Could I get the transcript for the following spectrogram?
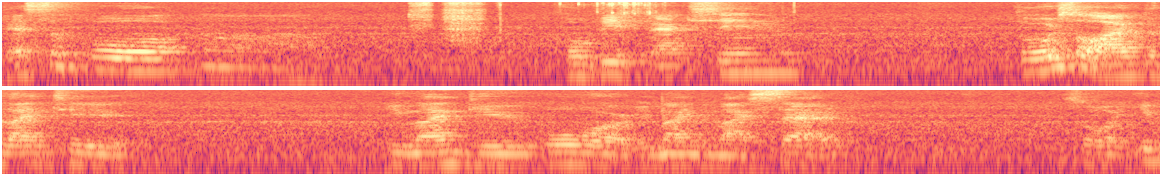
That's for uh, COVID vaccine. So also, I would like to remind you or remind myself. So if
